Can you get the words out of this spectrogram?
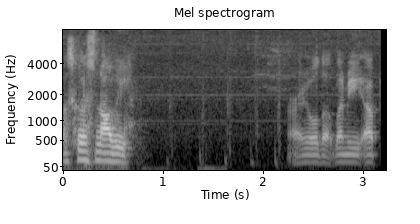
Let's go to Snobby. All right, hold up. Let me up.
